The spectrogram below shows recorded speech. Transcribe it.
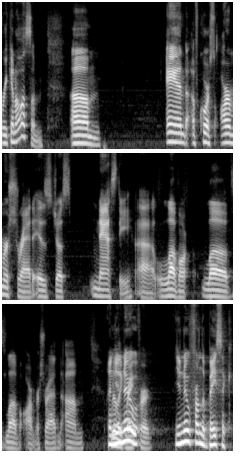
freaking awesome. Um, and of course, armor shred is just nasty. Uh, love, ar- love, love armor shred. Um, And really you knew great for you knew from the basic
